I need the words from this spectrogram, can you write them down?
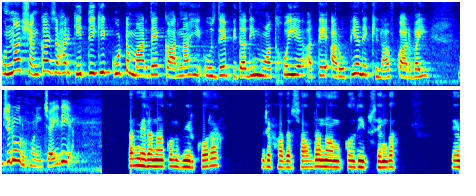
ਉਨ੍ਹਾਂ ਸ਼ੰਕਾ ਜ਼ਾਹਰ ਕੀਤੀ ਕਿ ਕੁੱਟਮਾਰ ਦੇ ਕਾਰਨਾਂ ਹੀ ਉਸਦੇ ਪਿਤਾ ਦੀ ਮੌਤ ਹੋਈ ਹੈ ਅਤੇ ਆਰੋਪੀਆਂ ਦੇ ਖਿਲਾਫ ਕਾਰਵਾਈ ਜ਼ਰੂਰ ਹੋਣੀ ਚਾਹੀਦੀ ਹੈ। ਸਰ ਮੇਰਾ ਨਾਮ ਕੁਲਵੀਰ ਕੌਰ ਆ। ਮੇਰੇ ਫਾਦਰ ਸਾਹਿਬ ਦਾ ਨਾਮ ਕੁਲਦੀਪ ਸਿੰਘ ਆ। ਤੇ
